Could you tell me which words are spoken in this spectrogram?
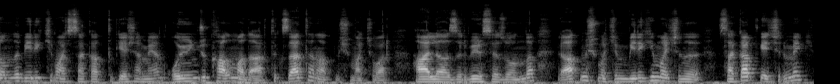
sezonda 1-2 maç sakatlık yaşamayan oyuncu kalmadı artık. Zaten 60 maç var hali hazır bir sezonda ve 60 maçın 1-2 maçını sakat geçirmek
